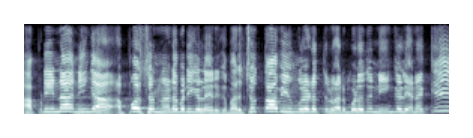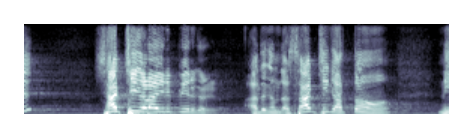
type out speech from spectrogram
அப்படின்னா நீங்கள் அப்போஸ்தலர் நடவடிக்கைகள் இருக்குது பரிசுத்தாவி உங்களிடத்தில் வரும்பொழுது நீங்கள் எனக்கு சாட்சிகளாக இருப்பீர்கள். அதுக்கு அந்த சாட்சிக்கு அர்த்தம் நீ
